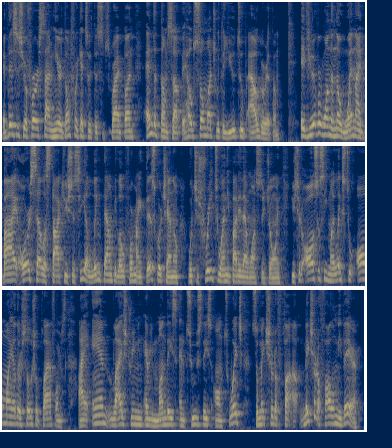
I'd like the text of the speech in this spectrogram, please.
If this is your first time here, don't forget to hit the subscribe button and the thumbs up helps so much with the YouTube algorithm. If you ever want to know when I buy or sell a stock, you should see a link down below for my Discord channel, which is free to anybody that wants to join. You should also see my links to all my other social platforms. I am live streaming every Mondays and Tuesdays on Twitch, so make sure to fo- make sure to follow me there.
